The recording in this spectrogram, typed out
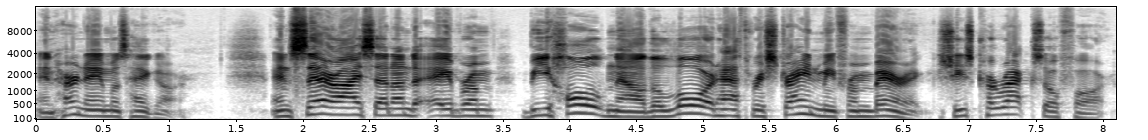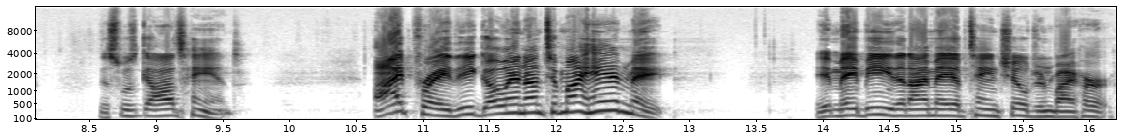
And her name was Hagar. And Sarai said unto Abram, Behold, now the Lord hath restrained me from bearing. She's correct so far. This was God's hand. I pray thee, go in unto my handmaid. It may be that I may obtain children by her.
